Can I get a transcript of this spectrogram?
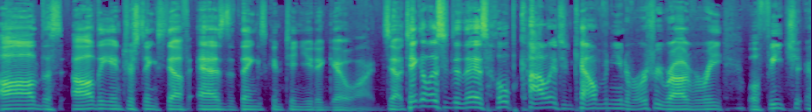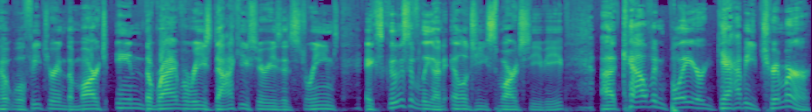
all the all the interesting stuff as the things continue to go on. So take a listen to this. Hope College and Calvin University rivalry will feature will feature in the March in the Rivalries docu series that streams exclusively on LG Smart TV. Uh, Calvin player Gabby Trimmer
